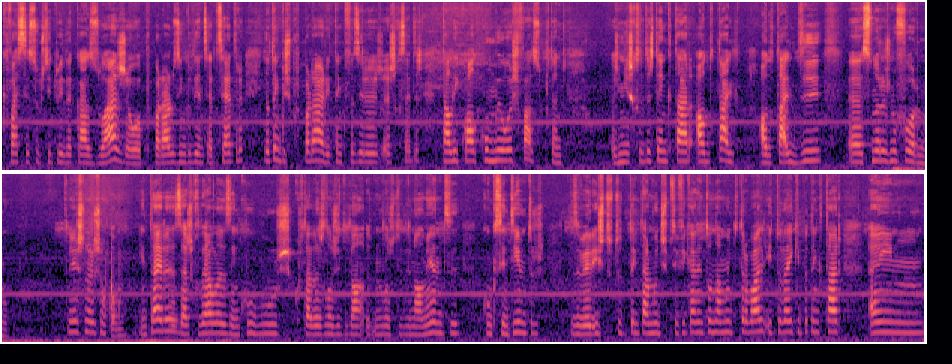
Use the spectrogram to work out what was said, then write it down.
que vai ser substituída caso haja, ou a preparar os ingredientes, etc. Ele tem que os preparar e tem que fazer as, as receitas tal e qual como eu as faço. Portanto, as minhas receitas têm que estar ao detalhe, ao detalhe de uh, cenouras no forno. Então as cenouras são como? Inteiras, às rodelas, em cubos, cortadas longitudinalmente, com que centímetros. Estás a ver? Isto tudo tem que estar muito especificado, então dá muito trabalho e toda a equipa tem que estar em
